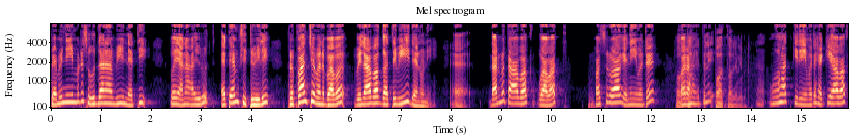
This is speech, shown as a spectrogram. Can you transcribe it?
පැමිණීමට සූදානම් වී නැතිව යන අයුරුත් ඇතැම් සිතවිලි ප්‍රපංච වන බව වේලාවක් ගත වී දැනුනි. ධර්මතාවක් බවත් පසුරවා ගැනීමට වරහ ඇතුලේ පවත්වා ගැනීමට මෝහත් කිරීමට හැකියාවක්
